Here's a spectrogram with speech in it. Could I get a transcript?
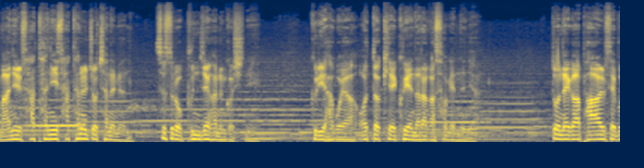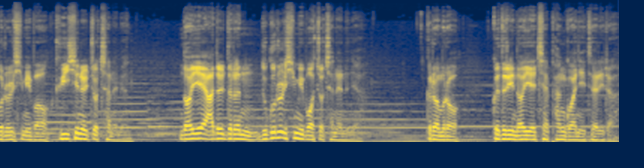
만일 사탄이 사탄을 쫓아내면 스스로 분쟁하는 것이니 그리하고야 어떻게 그의 나라가 서겠느냐? 또 내가 바알세부를 힘입어 귀신을 쫓아내면 너희의 아들들은 누구를 힘입어 쫓아내느냐? 그러므로 그들이 너희의 재판관이 되리라.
